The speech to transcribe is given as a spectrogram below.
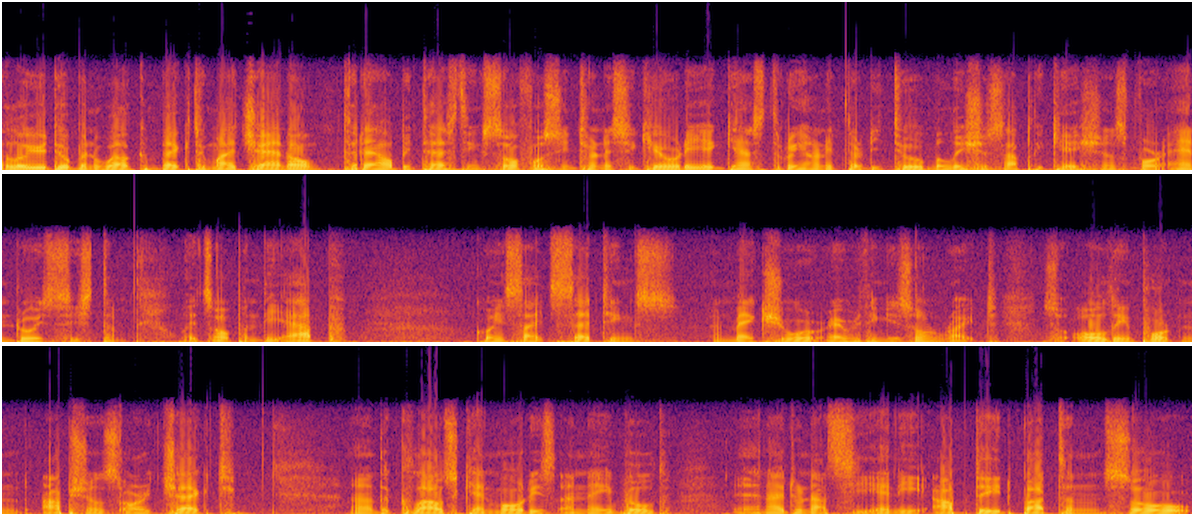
Hello YouTube and welcome back to my channel. Today I'll be testing Sophos Internet Security against 332 malicious applications for Android system. Let's open the app, go inside settings and make sure everything is alright. So all the important options are checked. Uh, the cloud scan mode is enabled and I do not see any update button so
